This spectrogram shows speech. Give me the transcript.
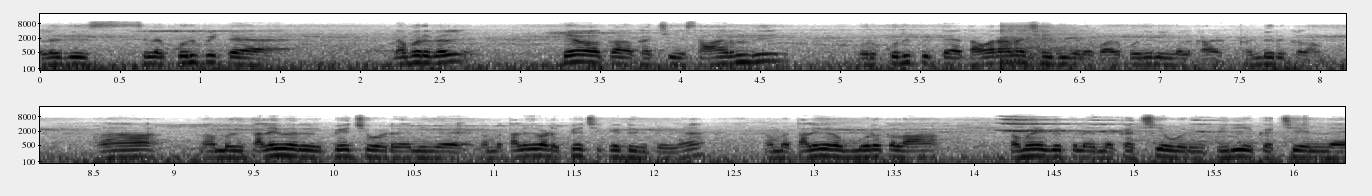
அல்லது சில குறிப்பிட்ட நபர்கள் தேவக கட்சியை சார்ந்து ஒரு குறிப்பிட்ட தவறான செய்திகளை பார்ப்பது நீங்கள் க கண்டிருக்கலாம். ஆனால் நமது தலைவர் பேச்சோட நீங்கள் நம்ம தலைவரோட பேச்சு கேட்டிருப்பீங்க. நம்ம தலைவரை முடக்கலாம் தமிழகத்தில் இந்த கட்சியை ஒரு பெரிய கட்சி இல்லை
